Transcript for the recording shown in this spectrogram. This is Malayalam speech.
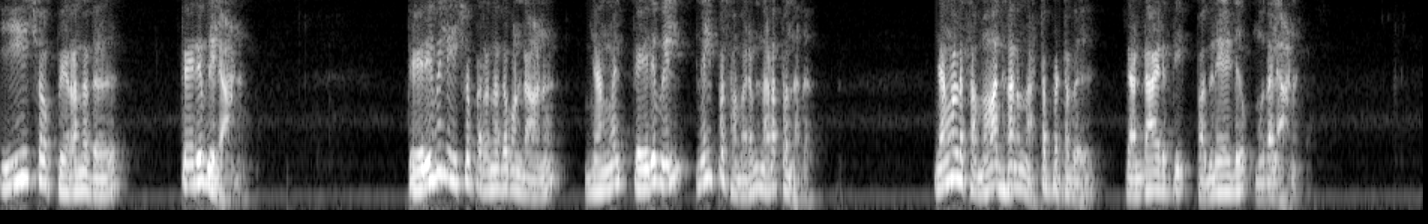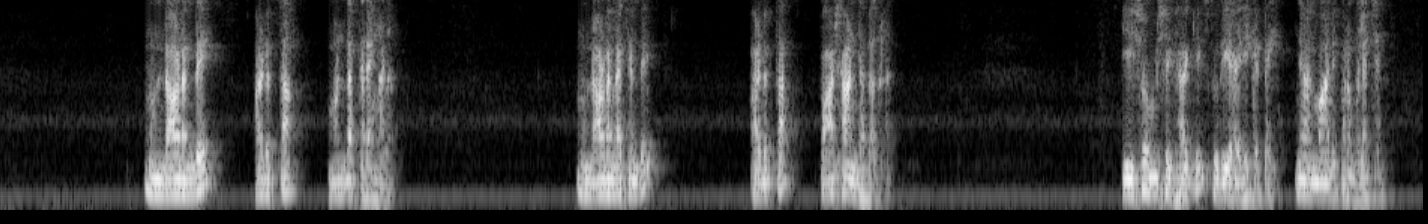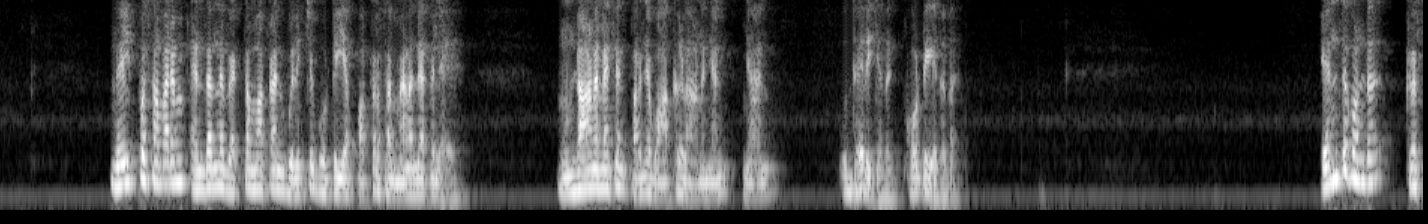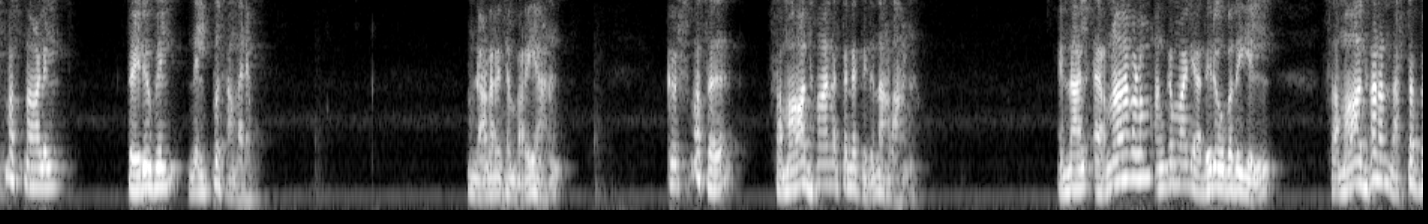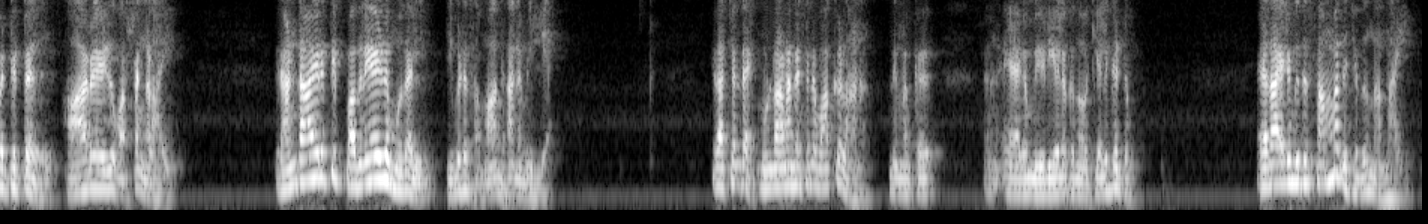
ഈശോ പിറന്നത് തെരുവിലാണ്. തെരുവിൽ ഈശോ പിറന്നത് കൊണ്ടാണ് ഞങ്ങൾ തെരുവിൽ നിൽപ്പ് സമരം നടത്തുന്നത്. ഞങ്ങളുടെ സമാധാനം നഷ്ടപ്പെട്ടത് രണ്ടായിരത്തി പതിനേഴ് മുതലാണ്. മുണ്ടാടന്റെ അടുത്ത മണ്ടത്തരങ്ങൾ. മുണ്ടാടൻ അച്ഛന്റെ അടുത്ത പാഷാണ്ഡതകൾ ഈശോ മിശിഹാക്കി സ്തുതിയായിരിക്കട്ടെ. ഞാൻ മാണിപ്പറമ്പിലച്ചൻ നിൽപ്പ് സമരം എന്തെന്ന് വ്യക്തമാക്കാൻ വിളിച്ചു കൂട്ടിയ പത്രസമ്മേളനത്തിൽ മുണ്ടാണനച്ചൻ പറഞ്ഞ വാക്കുകളാണ് ഞാൻ ഞാൻ ഉദ്ധരിച്ചത് കോട്ട് ചെയ്തത്. എന്തുകൊണ്ട് ക്രിസ്മസ് നാളിൽ തെരുവിൽ നിൽപ്പ് സമരം മുണ്ടാണനച്ചൻ പറയാണ് ക്രിസ്മസ് സമാധാനത്തിന്റെ തിരുനാളാണ്. എന്നാൽ എറണാകുളം അങ്കമാലി അതിരൂപതയിൽ സമാധാനം നഷ്ടപ്പെട്ടിട്ട് ആറേഴ് വർഷങ്ങളായി. രണ്ടായിരത്തി പതിനേഴ് മുതൽ ഇവിടെ സമാധാനമില്ല. ഇത് അച്ഛന്റെ മുണ്ടാണന്റെ വാക്കുകളാണ്. നിങ്ങൾക്ക് ഏകം വീഡിയോയിലൊക്കെ നോക്കിയാൽ കിട്ടും. ഏതായാലും ഇത് സമ്മതിച്ചത് നന്നായി.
